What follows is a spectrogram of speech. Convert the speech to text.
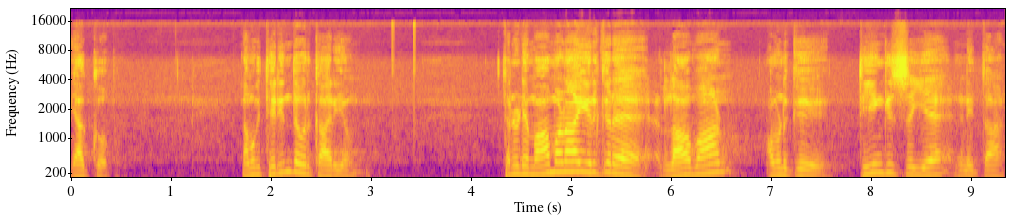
யாக்கோப். நமக்கு தெரிந்த ஒரு காரியம். தன்னுடைய மாமனாய் இருக்கிற லாபான் அவனுக்கு தீங்கு செய்ய நினைத்தான்.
